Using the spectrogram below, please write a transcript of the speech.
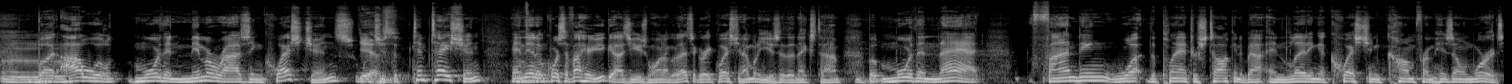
But I will, more than memorizing questions, which Yes. is the temptation. And then, of course, if I hear you guys use one, I go, that's a great question. I'm going to use it the next time. But more than that, finding what the planter's talking about and letting a question come from his own words.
